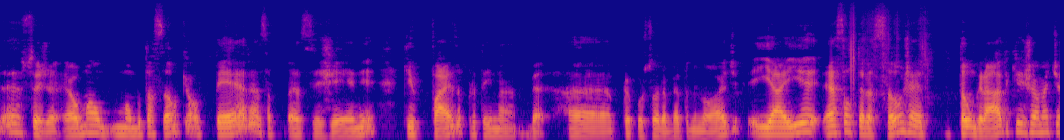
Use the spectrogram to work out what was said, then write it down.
é, ou seja, é uma, uma mutação que altera essa, esse gene que faz a proteína precursora beta-amiloide, e aí essa alteração já é tão grave que geralmente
